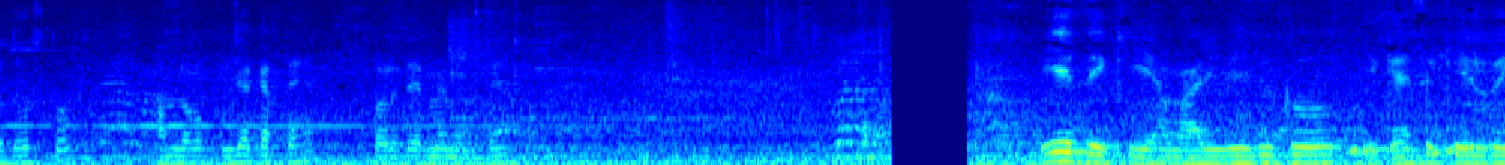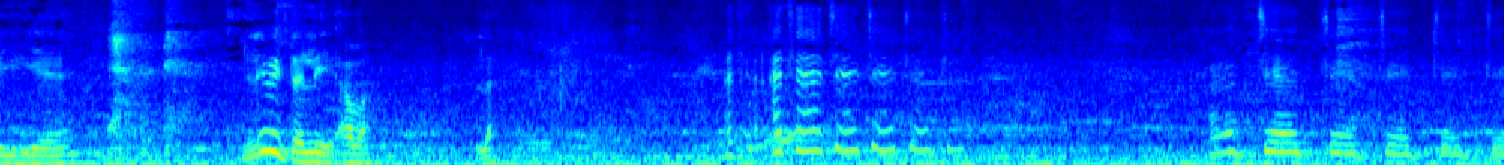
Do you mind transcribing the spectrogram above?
तो दोस्तों, हम लोग पूजा करते हैं, थोड़ी देर में मिलते हैं। ये देखिए हमारी बेबी को, ये कैसे खेल रही है। ले बेटा, ले अब ला। अच्छा अच्छा अच्छा अच्छा अच्छा अच्छा। अच्छा अच्छा अच्छा अच्छा अच्छा।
